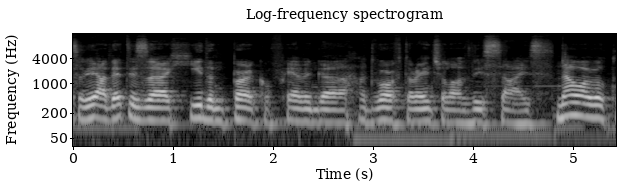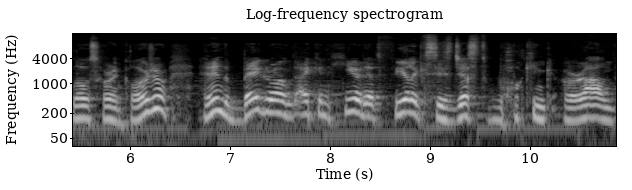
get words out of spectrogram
so yeah, that is a hidden perk of having a, a, dwarf tarantula of this size. Now I will close her enclosure and in the background I can hear that Felix is just walking around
